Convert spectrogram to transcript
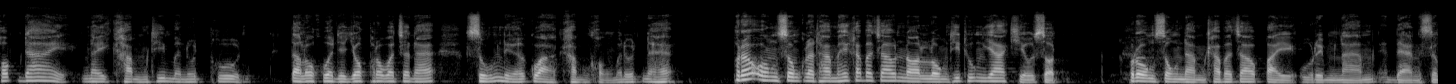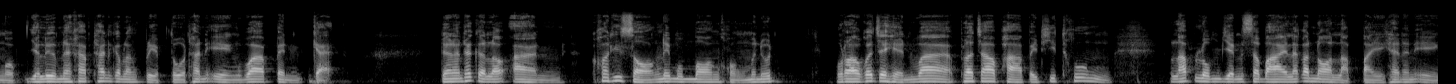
พบได้ในคำที่มนุษย์พูด แต่เราควรจะยกพระวจนะสูงเหนือกว่าคำของมนุษย์นะฮะพระองค์ทรงกระทำให้ข้าพเจ้านอนลงที่ทุ่งหญ้าเขียวสดพระองค์ทรงนำข้าพเจ้าไปริมน้ำแดนสงบ อย่าลืมนะครับ ท่านกำลังเปรียบตัวท่านเองว่าเป็นแกะ ดังนั้นถ้าเกิดเราอ่านข้อที่สองในมุมมองของมนุษย์ เราก็จะเห็นว่าพระเจ้าพาไปที่ทุ่ง รับลมเย็นสบายแล้วก็นอนหลับไปแค่นั้นเอง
